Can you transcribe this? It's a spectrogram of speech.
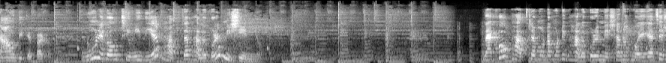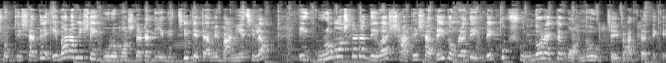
নাও দিতে পারো। নুন এবং চিনি দিয়ে ভাতটা ভালো করে মিশিয়ে নিও। দেখো, ভাতটা মোটামুটি ভালো করে মেশানো হয়ে গেছে সবজির সাথে। এবার আমি সেই গুঁড়ো মশলাটা দিয়ে দিচ্ছি, যেটা আমি বানিয়েছিলাম। এই গুঁড়ো মশলাটা দেওয়ার সাথে সাথেই তোমরা দেখবে খুব সুন্দর একটা গন্ধ উঠছে এই ভাতটা থেকে।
